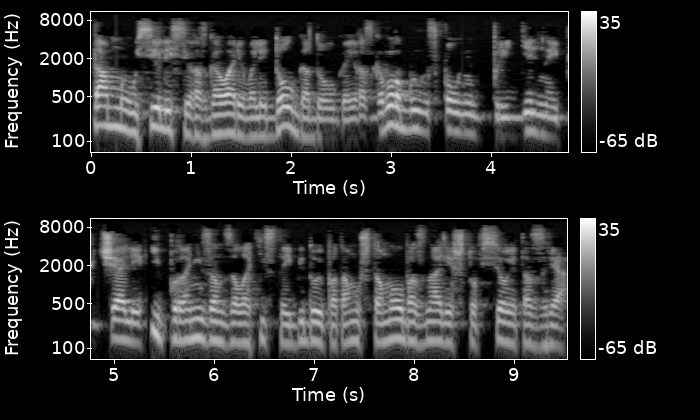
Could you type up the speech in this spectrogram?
там мы уселись и разговаривали долго-долго, и разговор был исполнен предельной печали и пронизан золотистой бедой, потому что мы оба знали, что все это зря.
